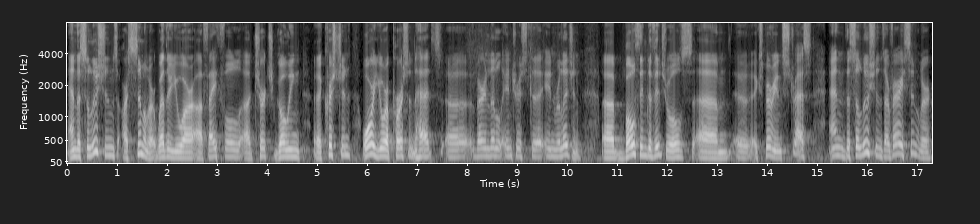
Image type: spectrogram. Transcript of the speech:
and the solutions are similar, whether you are a faithful, church-going uh, Christian, or you're a person that has very little interest in religion. Uh, both individuals um, uh, experience stress and the solutions are very similar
